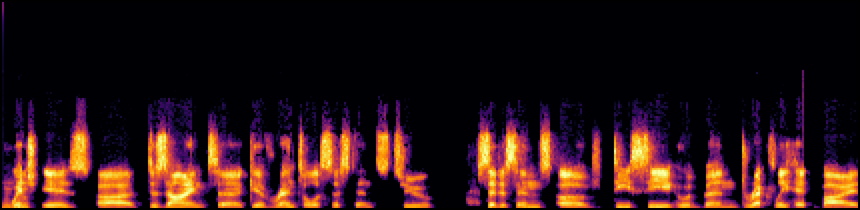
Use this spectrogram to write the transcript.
mm-hmm. which is uh, designed to give rental assistance to citizens of DC who have been directly hit by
